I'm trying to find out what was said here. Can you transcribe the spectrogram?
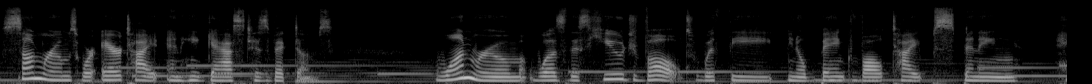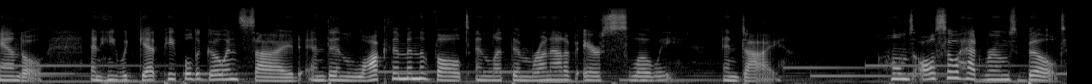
Some rooms were airtight and he gassed his victims. One room was this huge vault with the, you know, bank vault type spinning handle, and he would get people to go inside and then lock them in the vault and let them run out of air slowly and die. Holmes also had rooms built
